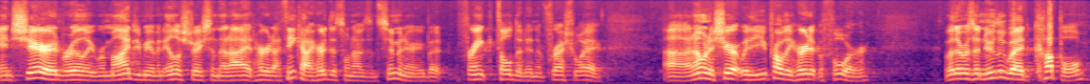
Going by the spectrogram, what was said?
and shared, really reminded me of an illustration that I had heard. I think I heard this when I was in seminary, but Frank told it in a fresh way. Uh, and I want to share it with you. You probably heard it before. But there was a newlywed couple,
